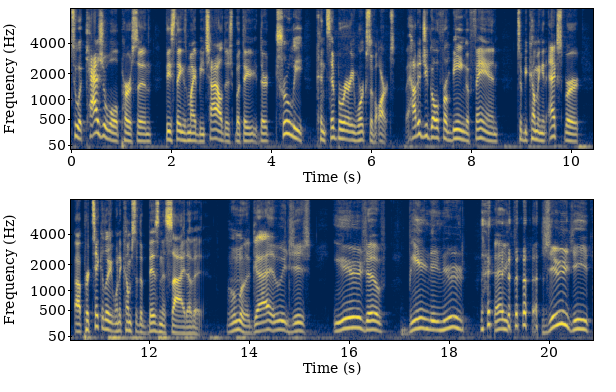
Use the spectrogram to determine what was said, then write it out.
to a casual person, these things might be childish, but they they're truly contemporary works of art. How did you go from being a fan to becoming an expert, uh, particularly when it comes to the business side of it? Oh my god, it was just years of being a nerd. Like, seriously,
